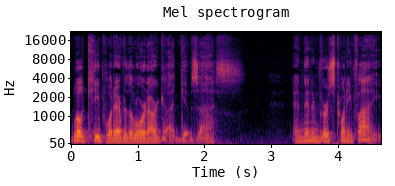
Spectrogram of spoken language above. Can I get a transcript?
We'll keep whatever the Lord our God gives us. And then in verse 25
